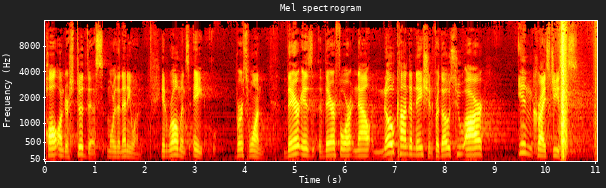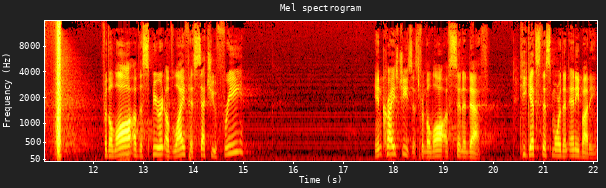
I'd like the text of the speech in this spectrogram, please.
Paul understood this more than anyone. In Romans 8, verse 1, there is therefore now no condemnation for those who are in Christ Jesus. For the law of the Spirit of life has set you free in Christ Jesus from the law of sin and death. He gets this more than anybody.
